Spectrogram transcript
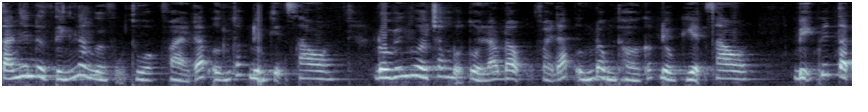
cá nhân được tính là người phụ thuộc phải đáp ứng các điều kiện sau. Đối với người trong độ tuổi lao động phải đáp ứng đồng thời các điều kiện sau. Bị khuyết tật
